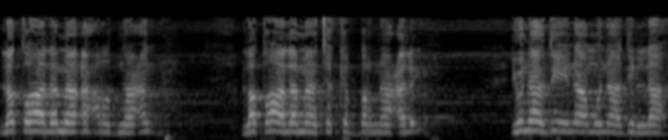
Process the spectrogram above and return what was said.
لطالما أعرضنا عنه لطالما تكبرنا عليه ينادينا منادي الله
